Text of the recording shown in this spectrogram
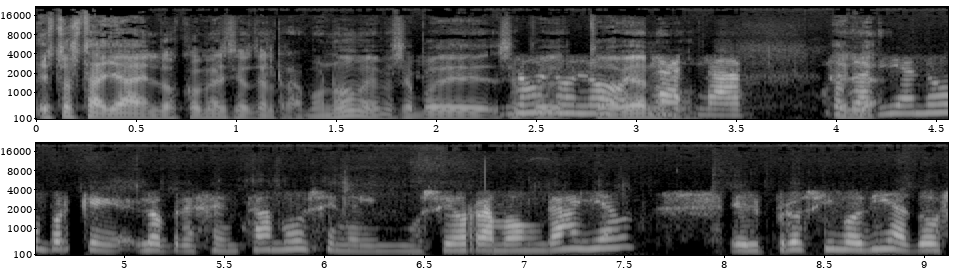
esto está ya en los comercios del ramo, ¿no? Se puede, se puede todavía no. Todavía no, porque lo presentamos en el Museo Ramón Gaya el próximo día 12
